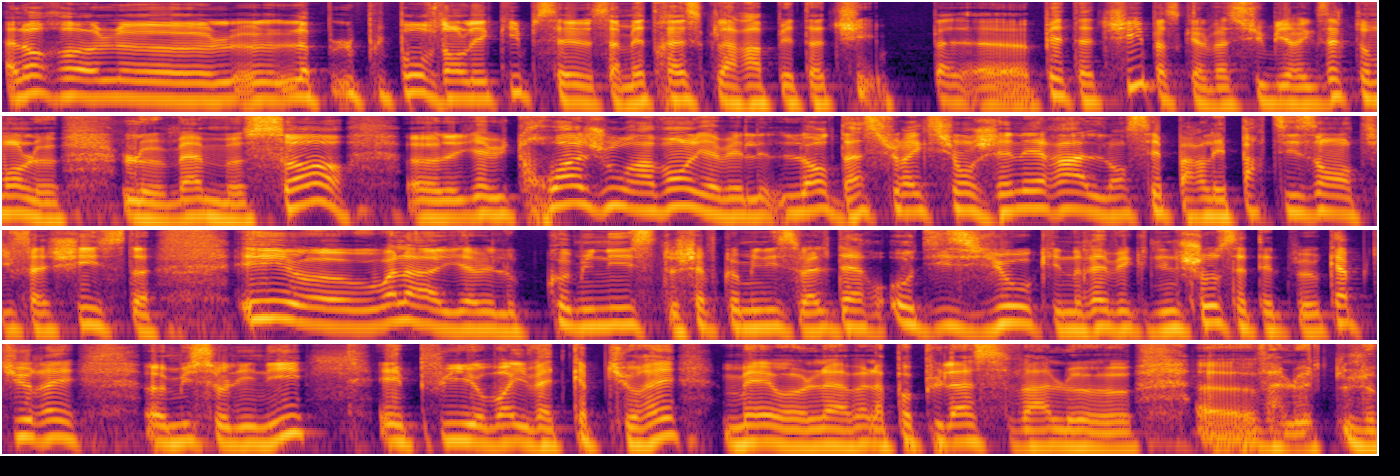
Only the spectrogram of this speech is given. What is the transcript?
Alors, euh, le, le, le, plus pauvre dans l'équipe, c'est sa maîtresse Clara Petacci, Petacci parce qu'elle va subir exactement le, même sort. Euh, il y a eu trois jours avant, il y avait l'ordre d'insurrection générale lancé par les partisans antifascistes. Et euh, voilà, il y avait le communiste, chef communiste Walter Odisio qui ne rêvait que d'une chose, c'était de capturer euh, Mussolini. Et puis, bon, il va être capturé, mais euh, la, la, populace va euh, le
